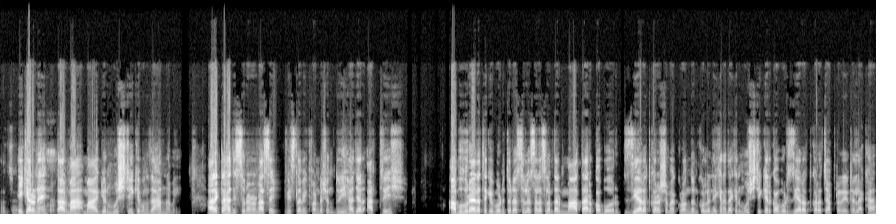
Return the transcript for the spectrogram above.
আচ্ছা। এই কারণে তার মা একজন মুশরিক এবং জাহান্নামী। আরেকটা হাদিস সুনানুন নাসাই ইসলামিক ফাউন্ডেশন ২০৩৮ আবু হুরায়রা থেকে বর্ণিত রাসূলুল্লাহ সাল্লাল্লাহু আলাইহি তার মাতার কবর জিয়ারত করার সময় ক্রন্দন করলেন। এখানে দেখেন মুশরিকের কবর জিয়ারত করা চ্যাপ্টারে এটা লেখা।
